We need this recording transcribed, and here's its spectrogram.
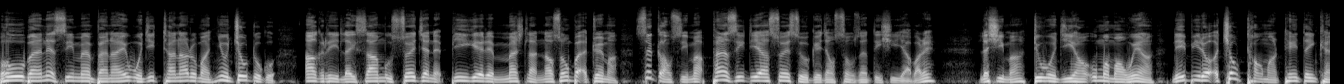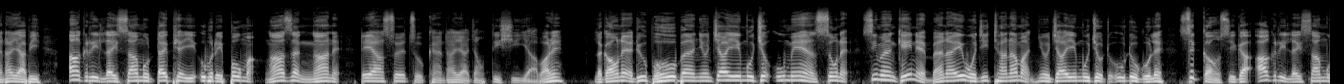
ဗဟိုဘဏ်နဲ့စီမံဘဏ္ဍာရေးဝန်ကြီးဌာနတို့မှညွှန်ချုပ်တို့ကိုအာဂရိလိုက်စားမှုဆွဲချက်နဲ့ပြီးခဲ့တဲ့မတ်လနောက်ဆုံးပတ်အတွင်းမှာစစ်ကောင်စီမှဖမ်းဆီးတရားစွဲဆိုခဲ့ကြောင်းစုံစမ်းသိရှိရပါတယ်။လက်ရှိမှာဒူဝန်ကြီးဟောင်းဦးမမောင်ဝင်းဟာနေပြည်တော်အချုပ်ထောင်မှာထိန်းသိမ်းခံထားရပြီးအာဂရိလိုက်စားမှုတိုက်ဖျက်ရေးဥပဒေပုံမှန်55နဲ့တရားစွဲဆိုခံထားရကြောင်းသိရှိရပါတယ်။၎င်းနဲ့အတူဗဟိုဘဏ်ညွှန်ကြားရေးမှူးချုပ်ဦးမင်းဟန်စိုးနဲ့စီမံကိန်းနဲ့ဗန်နာရေးဝန်ကြီးဌာနမှညွှန်ကြားရေးမှူးချုပ်တူဦးတို့ကိုလည်းစစ်ကောင်စီကအာဂရိလိုက်စားမှု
